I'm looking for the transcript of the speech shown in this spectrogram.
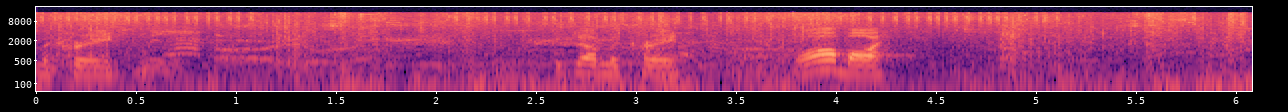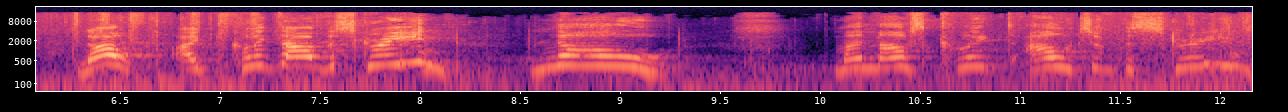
McCree. Good job, McCree. Oh boy. No! I clicked out of the screen! No! My mouse clicked out of the screen!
